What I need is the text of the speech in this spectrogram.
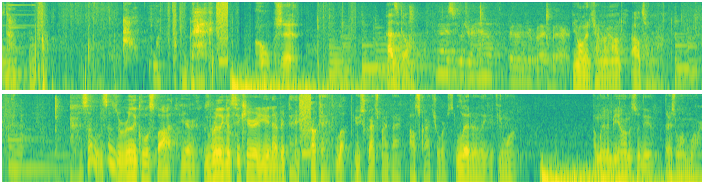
Stop. Ow, my fucking back. Oh shit. How's it going? May I see what you have behind your back there? You want me to turn around? I'll turn around. This is, this is a really cool spot here. Really good security and everything. Okay, look, you scratch my back, I'll scratch yours. Literally, if you want. I'm gonna be honest with you, there's one more.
